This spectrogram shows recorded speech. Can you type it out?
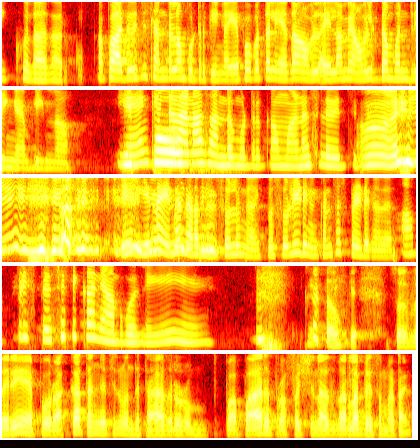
ஈக்குவலாக தான் இருக்கும். அப்ப அதை வச்சு சண்டைலாம் போட்டிருக்கீங்களா? எப்ப பார்த்தாலும் எதான் அவள் எல்லாமே அவளுக்கு தான் பண்றீங்க அப்படின்னா? என்கிட்ட வேணா சண்டை போட்டிருக்கான் மனசுல வச்சு என்ன என்ன நடந்தது? சொல்லுங்க. இப்போ சொல்லிடுங்க கன்ஃபஸ் பண்ணிடுங்க அதை. அப்படி ஸ்பெசிஃபிக்கா ஞாபகம் இல்லையே. ஓகே ஸோ வெறும் இப்போ ஒரு அக்கா தங்கச்சின்னு வந்துட்டா வெறும் ரொம்ப பாரு ப்ரொஃபஷன் அது மாதிரிலாம் பேச மாட்டாங்க.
